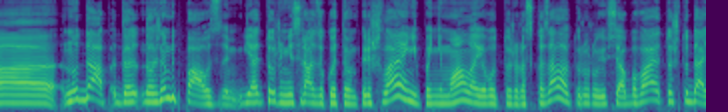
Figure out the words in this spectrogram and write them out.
А, ну да, должны быть паузы. Я тоже не сразу к этому пришла, я не понимала, я вот тоже рассказала туруру и все. А бывает то, что да,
